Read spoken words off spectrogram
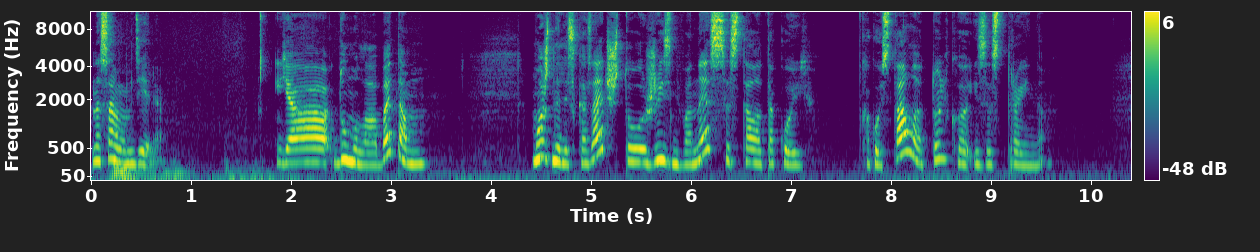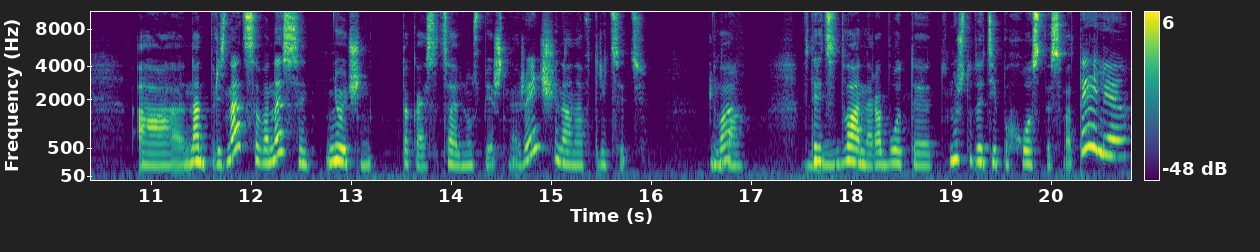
на самом деле, я думала об этом. Можно ли сказать, что жизнь Ванессы стала такой, какой стала, только из-за Стрейна? А, надо признаться, Ванесса не очень такая социально успешная женщина, она в 32. Два. В 32 mm-hmm. она работает, ну, что-то типа хостес в отеле,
